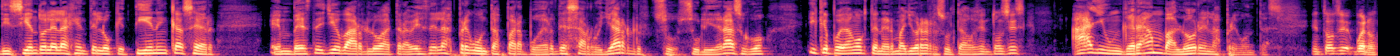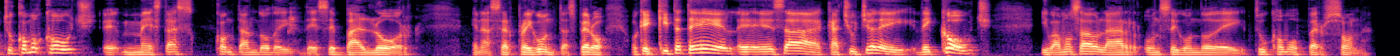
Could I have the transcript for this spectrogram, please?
diciéndole a la gente lo que tienen que hacer en vez de llevarlo a través de las preguntas para poder desarrollar su, liderazgo y que puedan obtener mayores resultados. Entonces, hay un gran valor en las preguntas. Entonces, bueno, tú como coach eh, me estás contando de, ese valor en hacer preguntas, pero, ok, quítate esa cachucha de coach y vamos a hablar un segundo de tú como persona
